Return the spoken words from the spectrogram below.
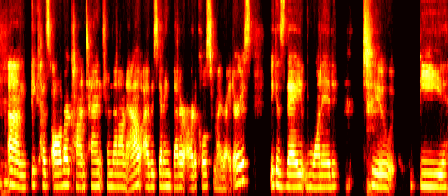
Mhm. um, because all of our content from then on out i was getting better articles from my writers because they wanted to be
